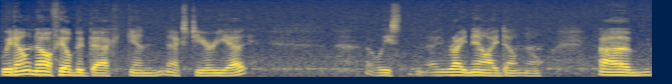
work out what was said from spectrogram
We don't know if he'll be back again next year yet. At least uh, right now, I don't know. Um,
